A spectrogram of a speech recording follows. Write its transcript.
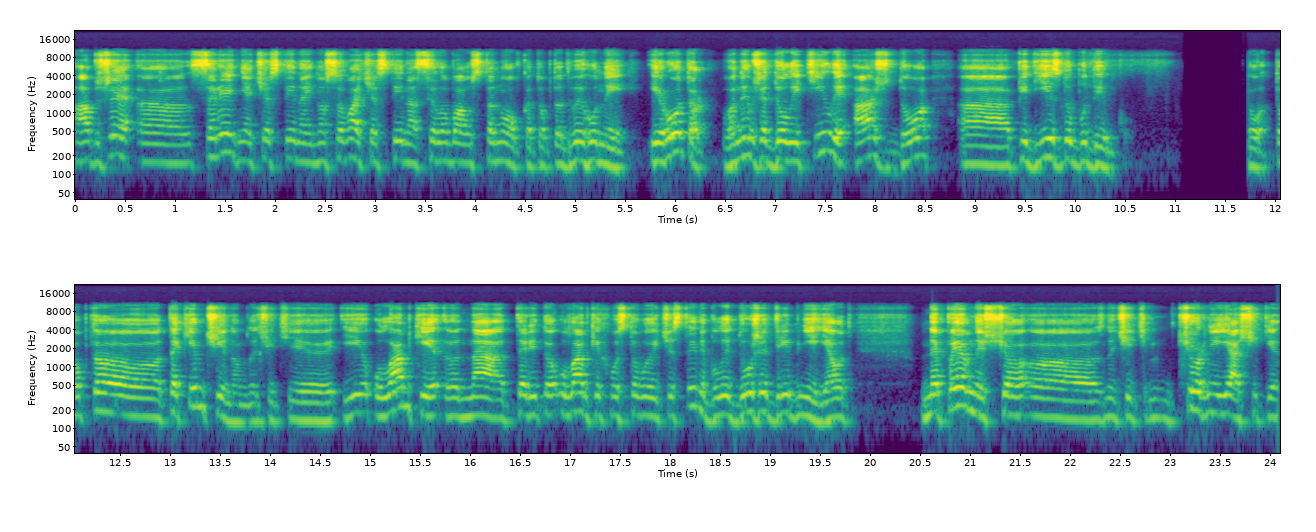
А вже е, середня частина і носова частина, силова установка, тобто двигуни і ротор, вони вже долетіли аж до е, під'їзду будинку. От, тобто таким чином, значить, е, і уламки е, на терито... уламки хвостової частини були дуже дрібні. Я от не певний, що е, значить, чорні ящики,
